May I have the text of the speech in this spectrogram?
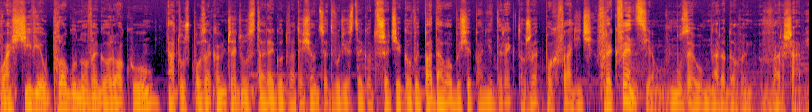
Właściwie u progu nowego roku, a tuż po zakończeniu starego 2023, wypadałoby się, panie dyrektorze, pochwalić frekwencją w Muzeum Narodowym w Warszawie.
